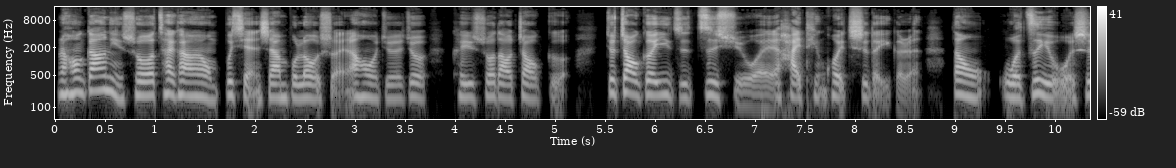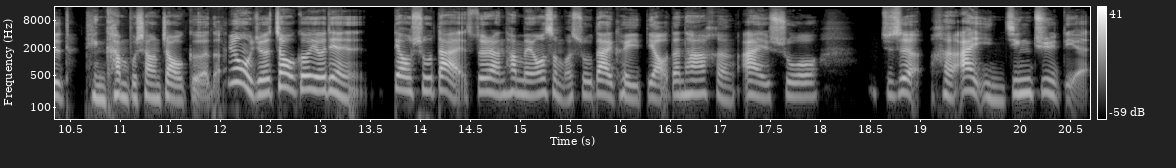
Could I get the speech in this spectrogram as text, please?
然后刚刚你说蔡康永不显山不漏水，然后我觉得就可以说到赵哥，就赵哥一直自诩为还挺会吃的一个人，但我自己我是挺看不上赵哥的，因为我觉得赵哥有点掉书袋，虽然他没有什么书袋可以掉，但他很爱说，就是很爱引经据典。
